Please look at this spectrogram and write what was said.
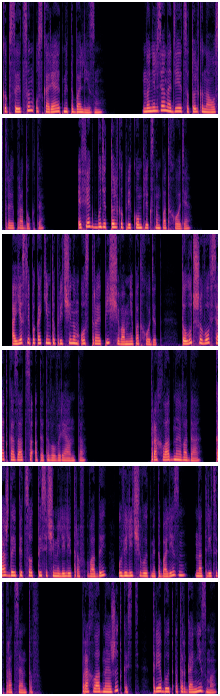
Капсаицин ускоряет метаболизм. Но нельзя надеяться только на острые продукты. Эффект будет только при комплексном подходе. А если по каким-то причинам острая пища вам не подходит, то лучше вовсе отказаться от этого варианта. Прохладная вода. Каждые 500 тысяч миллилитров воды увеличивают метаболизм на 30%. Прохладная жидкость требует от организма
